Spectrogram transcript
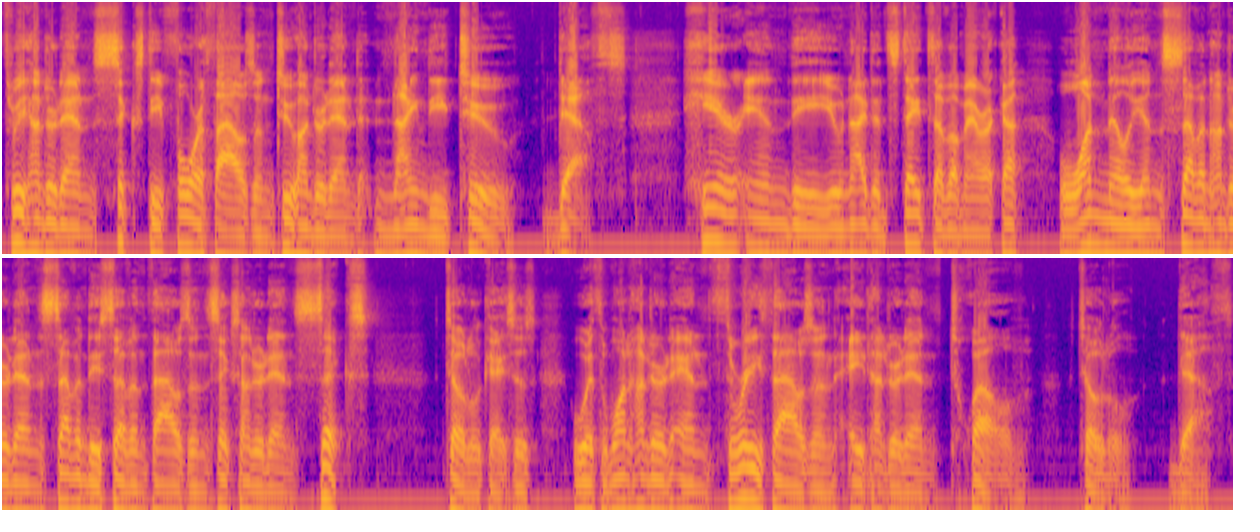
364,292 deaths. Here in the United States of America, 1,777,606 total cases, with 103,812 total deaths.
